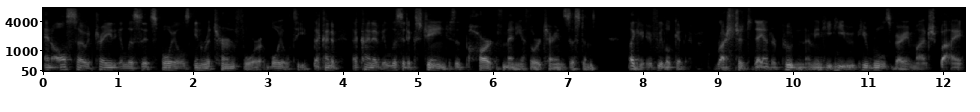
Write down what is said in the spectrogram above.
and also trade illicit spoils in return for loyalty. That kind of that kind of illicit exchange is at the heart of many authoritarian systems. Like if we look at Russia today under Putin, I mean, he he he rules very much by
